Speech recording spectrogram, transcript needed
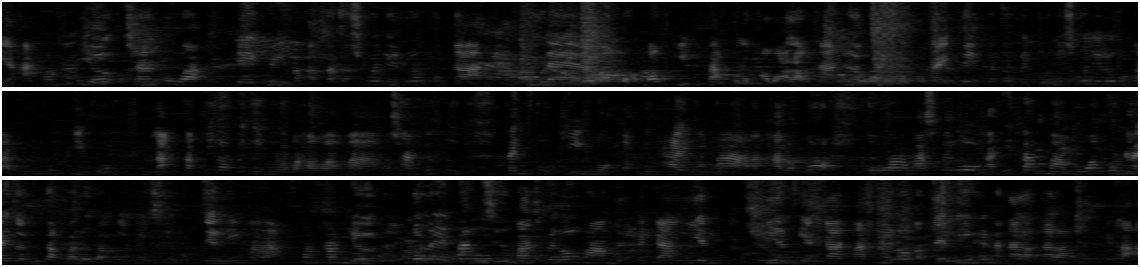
เสียหายค่อนข้างเยอะเพราะฉะนั้นตัวเดย์ครีมอะค่ะก็จะช่วยในเรื่องของการดูแลแล้วก็ปกป้องผิวจากมลภาวะเหล่านั้นแล้วก็ในส่วนของไนท์ครีมก็จะเป็นตัวที่ช่วยในเรื่องของการฟื้นฟูผิว หลังจากที่เราไปเจอมลภาวะมา เพราะฉะนั้นก็คือเป็นสูตรที่เหมาะกับคนไทยมากๆนะคะ แล้วก็ตัวมัชเมลโล่ค่ะที่ตั้งมาเพราะว่าคนไทยจะรู้จักบาโนบากิในชื่อของเจลลี่มาร์ค่อนข้างเยอะ ก็เลยตั้งชื่อมัชเมลโล่มาเหมือนเป็นการเรียนเรียนเสียงการมัชเมลโล่กับเจลลี่ให้มันน่ารักน่ารักค่ะ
